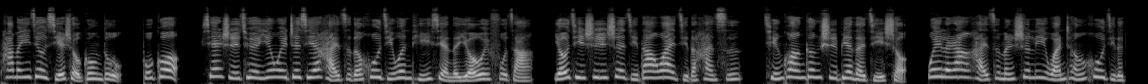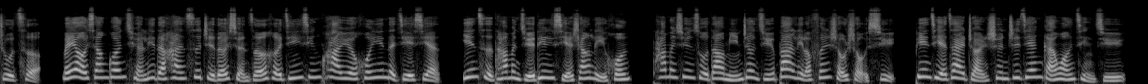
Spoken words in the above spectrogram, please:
他们依旧携手共度。不过，现实却因为这些孩子的户籍问题显得尤为复杂，尤其是涉及到外籍的汉斯，情况更是变得棘手。为了让孩子们顺利完成户籍的注册，没有相关权利的汉斯只得选择和金星跨越婚姻的界限，因此他们决定协商离婚。他们迅速到民政局办理了分手手续，并且在转瞬之间赶往警局，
